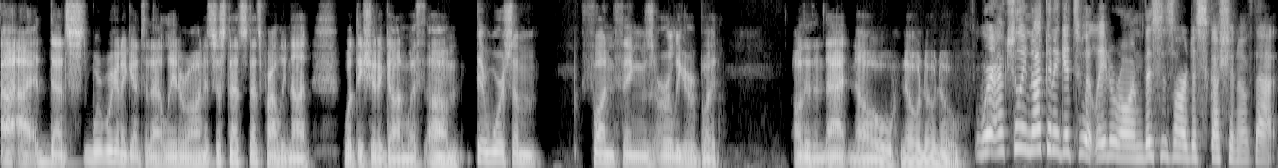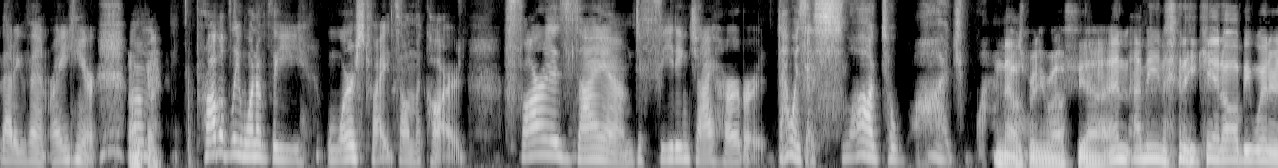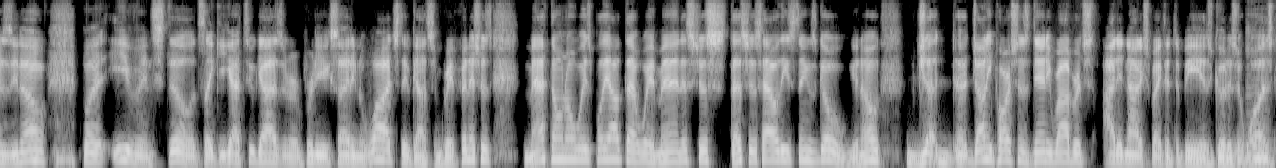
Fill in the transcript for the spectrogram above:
I, I that's we're we're gonna get to that later on. It's just that's that's probably not what they should have gone with. Um, there were some fun things earlier, but other than that, no, no, no, no. We're actually not going to get to it later on. This is our discussion of that that event right here. Um, Okay. probably one of the worst fights on the card. Fares Ziam defeating Jai Herbert. That was a slog to watch. Wow. That was pretty rough, yeah. And I mean, they can't all be winners, you know. But even still, it's like you got two guys that are pretty exciting to watch. They've got some great finishes. Math don't always play out that way, man. It's just that's just how these things go, you know. J- uh, Jonny Parsons, Danny Roberts. I did not expect it to be as good as it was.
